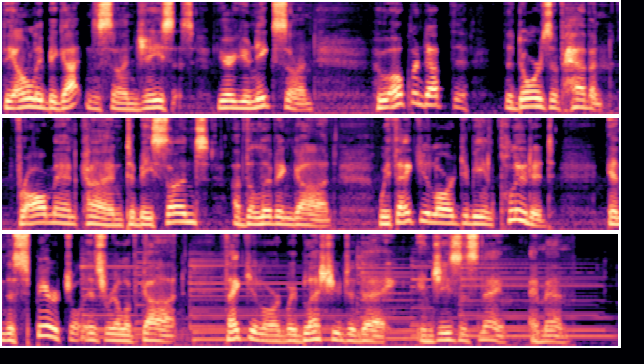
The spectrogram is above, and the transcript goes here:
the only begotten Son, Jesus, your unique Son, who opened up the, the doors of heaven for all mankind to be sons of the living God. We thank you, Lord, to be included in the spiritual Israel of God. Thank you, Lord. We bless you today. In Jesus' name, amen.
